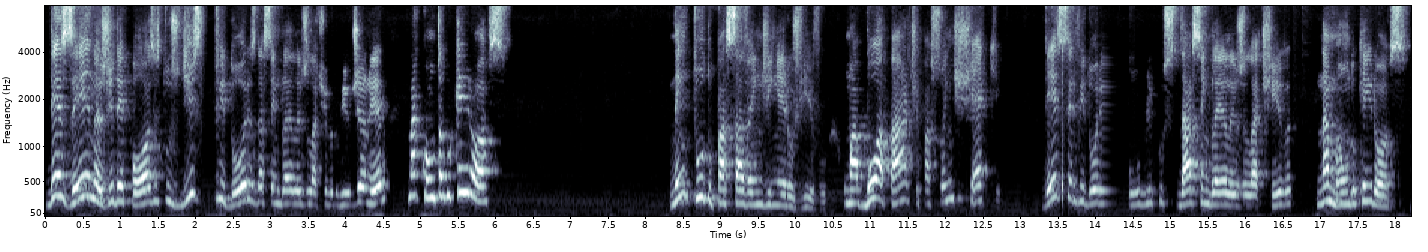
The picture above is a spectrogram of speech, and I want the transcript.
dezenas de depósitos de servidores da Assembleia Legislativa do Rio de Janeiro na conta do Queiroz. Nem tudo passava em dinheiro vivo. Uma boa parte passou em cheque de servidores públicos da Assembleia Legislativa na mão do Queiroz.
